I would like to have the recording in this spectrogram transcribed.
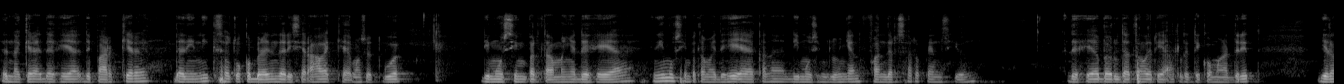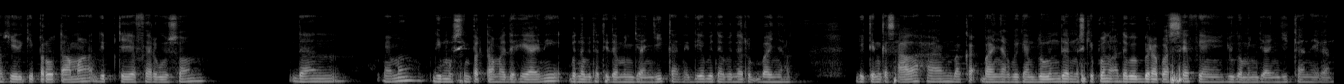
Dan akhirnya De Gea diparkir dan ini suatu keberanian dari Sir Alex ya maksud gue di musim pertamanya De Gea ini musim pertama De Gea karena di musim sebelumnya kan Van der Sar pensiun. De Gea baru datang dari Atletico Madrid dia langsung jadi kiper utama di Jaya Ferguson. Dan memang di musim pertama De Gea ini benar-benar tidak menjanjikan ya. dia benar-benar banyak bikin kesalahan banyak bikin blunder meskipun ada beberapa save yang juga menjanjikan ya kan.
